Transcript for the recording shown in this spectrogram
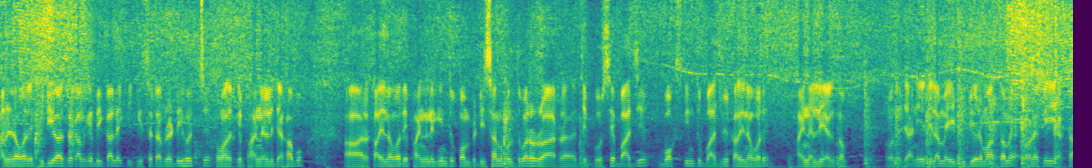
কালীনগরে ভিডিও আসবে কালকে বিকালে, কী কী সেট রেডি হচ্ছে তোমাদেরকে ফাইনালি দেখাবো। আর কালীনগরে ফাইনালি কিন্তু কম্পিটিশান বলতে পারো, আর, যে বসে বাজে বক্স কিন্তু বাজবে কালীনগরে ফাইনালি একদম। আমাদের জানিয়ে দিলাম এই ভিডিওর মাধ্যমে। অনেকেই একটা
